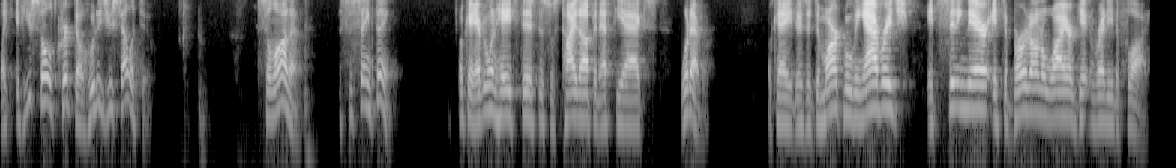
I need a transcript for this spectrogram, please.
Like if you sold crypto, who did you sell it to? Solana. It's the same thing. Okay, everyone hates this. This was tied up in FTX, whatever. Okay, there's a DeMark moving average. It's sitting there. It's a bird on a wire getting ready to fly.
